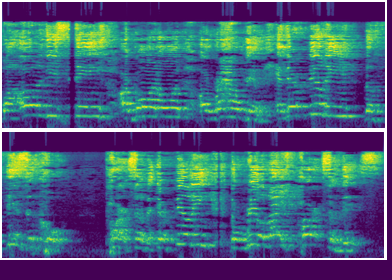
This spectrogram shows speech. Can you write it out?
while all of these things are going on around them. And they're feeling the physical parts of it. They're feeling the real life parts of this.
